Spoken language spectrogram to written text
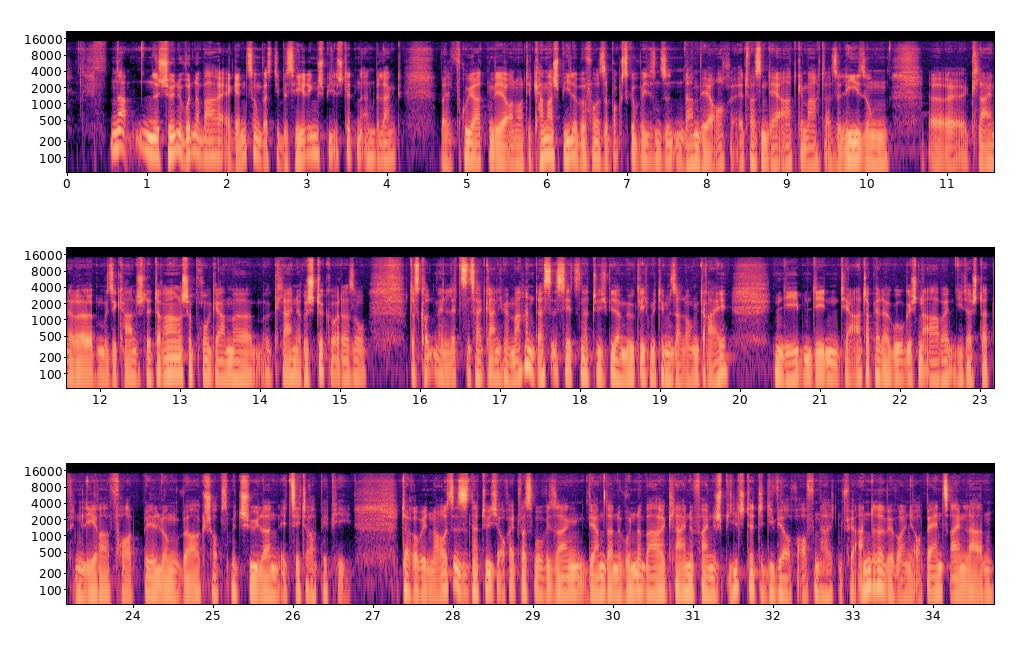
Na, eine schöne, wunderbare Ergänzung, was die bisherigen Spielstätten anbelangt. Weil früher hatten wir ja auch noch die Kammerspiele, bevor sie Box gewesen sind. Und da haben wir ja auch etwas in der Art gemacht. Also Lesungen, äh, kleinere musikalisch-literarische Programme, kleinere Stücke oder so. Das konnten wir in der letzten Zeit gar nicht mehr machen. Das ist jetzt natürlich wieder möglich mit dem Salon 3. Neben den theaterpädagogischen Arbeiten, die da stattfinden, Lehrerfortbildung, Workshops mit Schülern etc. pp. Darüber hinaus ist es natürlich auch etwas, wo wir sagen, wir haben da eine wunderbare kleine, feine Spielstätte, die wir auch offen halten für andere. Wir wollen ja auch Bands einladen.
